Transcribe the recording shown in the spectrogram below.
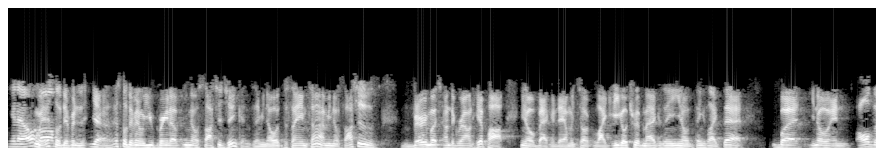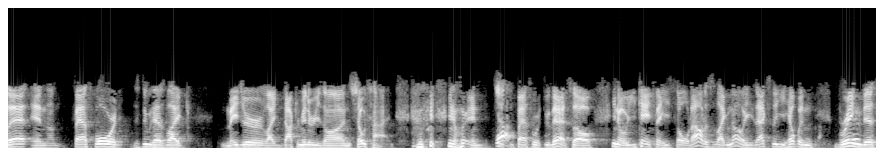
You know, I mean, it's Um, no different. Yeah, it's no different when you bring up, you know, Sacha Jenkins. And, you know, at the same time, you know, Sacha's very much underground hip hop, you know, back in the day. I mean, talk like Ego Trip magazine, you know, things like that. But, you know, and all that, and um, fast forward, this dude has like major like documentaries on Showtime, you know, and Yeah. just fast forward through that. So, you know, you can't say he's sold out. It's like, no, he's actually helping bring this,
